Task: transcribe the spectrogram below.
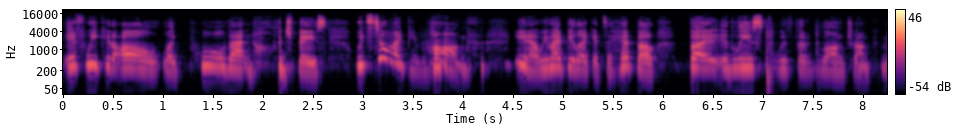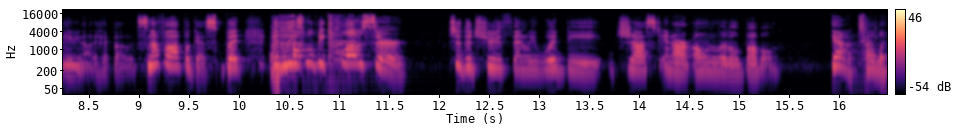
if we could all like pool that knowledge base, we'd still might be wrong. you know, we might be like it's a hippo, but at least with the long trunk, maybe not a hippo. It's Snuffleupagus, but at least we'll be closer to the truth than we would be just in our own little bubble. Yeah, totally.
